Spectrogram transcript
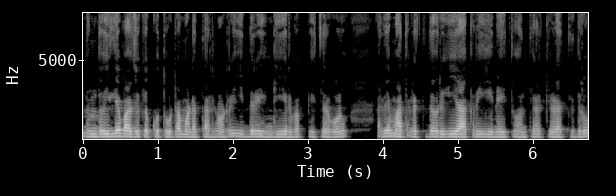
ನಮ್ಮದು ಇಲ್ಲೇ ಬಾಜುಕೆ ಕೂತು ಊಟ ಮಾಡತ್ತಾರೆ ನೋಡಿರಿ. ಇದ್ದರೆ ಹಿಂಗೆ ಇರ್ಬೇಕು ಟೀಚರ್ಗಳು ಅದೇ ಮಾತಾಡತ್ತಿದ್ದವ್ರಿಗೆ ಯಾಕೆ ರೀ ಏನಾಯಿತು ಅಂತೇಳಿ ಕೇಳತ್ತಿದ್ರು.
